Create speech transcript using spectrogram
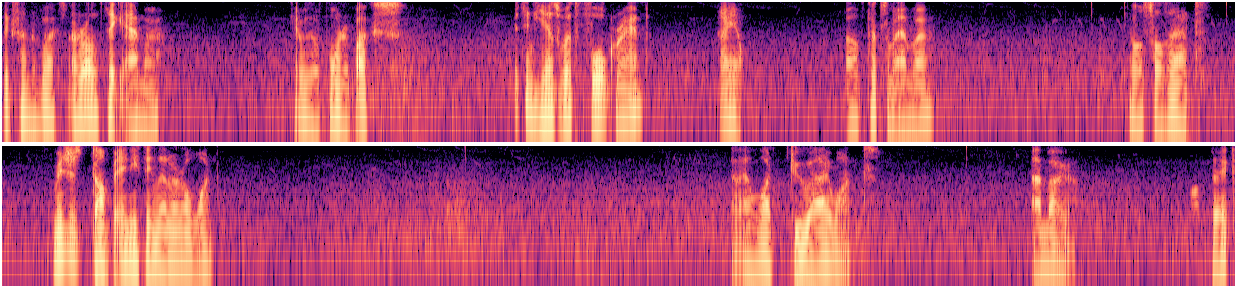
600 bucks. I'd rather take ammo. Okay, we got 400 bucks. Everything here's worth 4 grand. Damn. Oh, I've got some ammo. I'll sell that. Let me just dump anything that I don't want. And what do I want? Ammo. Optic.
